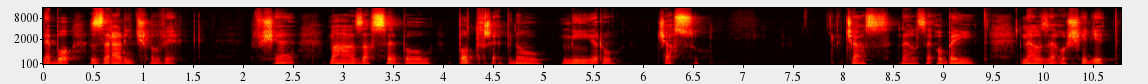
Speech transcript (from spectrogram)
nebo zralý člověk. Vše má za sebou potřebnou míru času. Čas nelze obejít, nelze ošidit,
